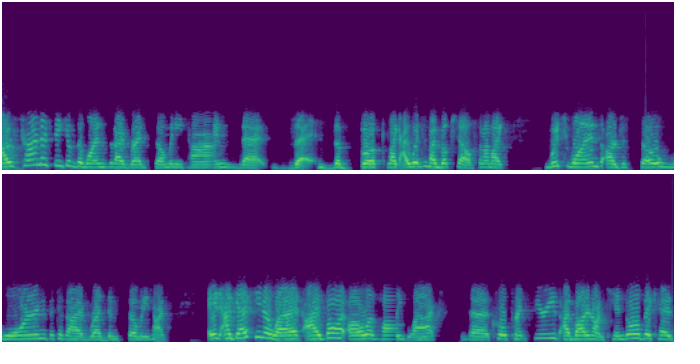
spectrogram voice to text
I was trying to think of the ones that I've read so many times that the the book, like I went to my bookshelves and I'm like, which ones are just so worn because I've read them so many times. And I guess you know what? I bought all of Holly Black's the Cruel Prince series. I bought it on Kindle because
